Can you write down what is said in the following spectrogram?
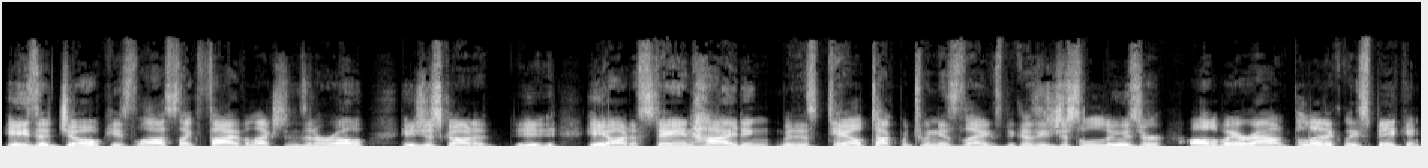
He's a joke. He's lost like five elections in a row. He just got to, he, he ought to stay in hiding with his tail tucked between his legs because he's just a loser all the way around. Politically speaking,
